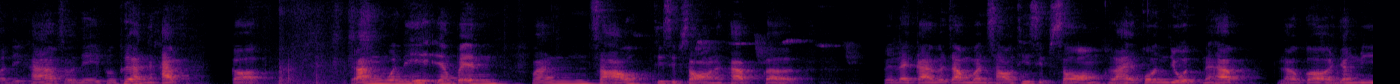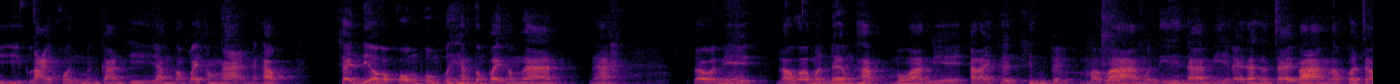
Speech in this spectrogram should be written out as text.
วัสดีครับ สวัสดีเพื่อนๆนะครับ ก็ยังวันนี้ยังเป็นวันเสาร์ที่ 12 นะครับ ก็เป็นรายการประจำวันเสาร์ที่ 12 หลายคนหยุดนะครับ แล้วก็ยังมีอีกหลายคนเหมือนกันที่ยังต้องไปทำงานนะครับ เช่นเดียวกับผมผมก็ยังต้องไปทำงานนะ แต่วันนี้เราก็เหมือนเดิมครับ เมื่อวานมีอะไรเกิดขึ้นเป็นมาบ้าง วันนี้น่ามีอะไรน่าสนใจบ้าง เราก็จะ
